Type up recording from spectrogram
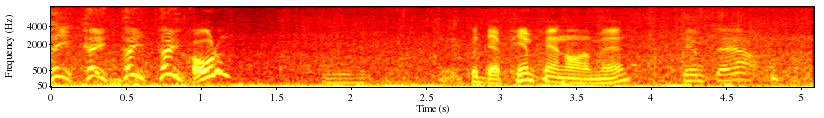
Hey, hey, hey, hey! Hold him. Put that pin pan on him, man. Pimped out.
